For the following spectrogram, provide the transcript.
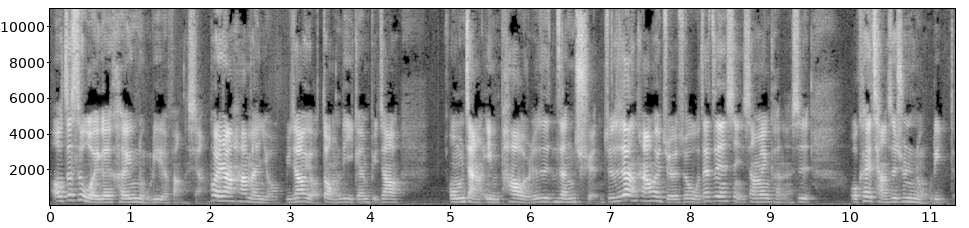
哦，这是我一个可以努力的方向，会让他们有比较有动力跟比较，我们讲 empower 就是争权，就是让他会觉得说，我在这件事情上面可能是我可以尝试去努力的，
